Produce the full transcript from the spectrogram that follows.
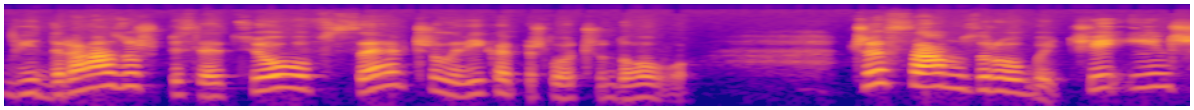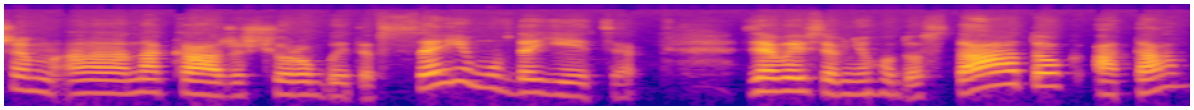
Відразу ж після цього все в чоловіка пішло чудово. Чи сам зробить, чи іншим е, накаже, що робити, все йому вдається. З'явився в нього достаток, а там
